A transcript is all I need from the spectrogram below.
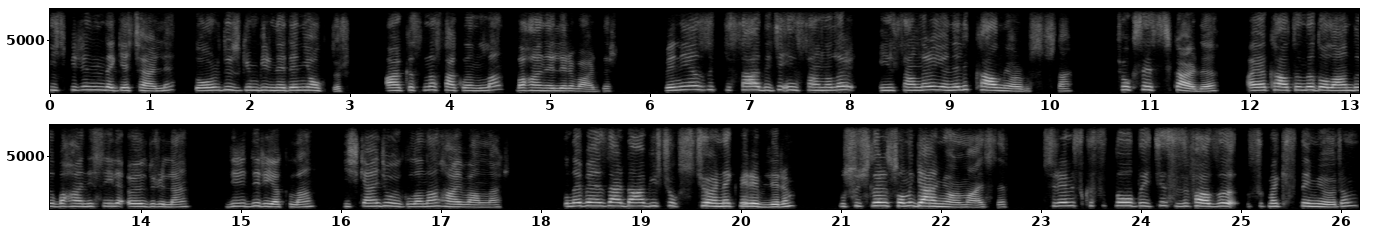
Hiçbirinin de geçerli, doğru düzgün bir nedeni yoktur. Arkasına saklanılan bahaneleri vardır. Ve ne yazık ki sadece insanlara, insanlara yönelik kalmıyor bu suçlar. Çok ses çıkardığı, ayak altında dolandığı bahanesiyle öldürülen, diri diri yakılan, işkence uygulanan hayvanlar. Buna benzer daha birçok suçu örnek verebilirim. Bu suçların sonu gelmiyor maalesef. Süremiz kısıtlı olduğu için sizi fazla sıkmak istemiyorum.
